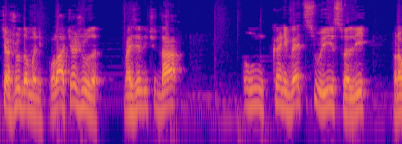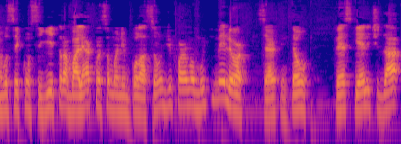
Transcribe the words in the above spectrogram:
te ajuda a manipular? Te ajuda. Mas ele te dá um canivete suíço ali para você conseguir trabalhar com essa manipulação de forma muito melhor, certo? Então, PSQL te dá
